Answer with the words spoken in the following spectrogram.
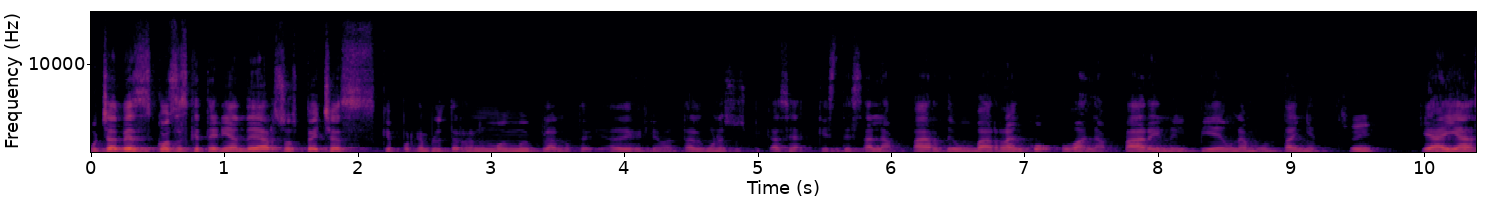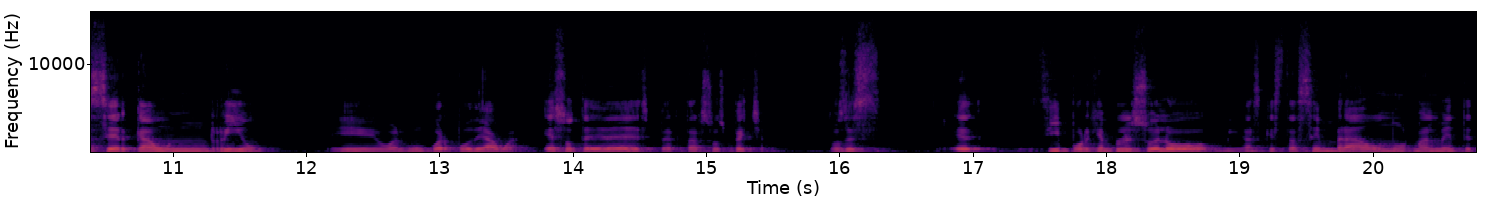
muchas veces cosas que tenían de dar sospechas, que por ejemplo el terreno es muy, muy plano, te de levantar alguna suspicacia, que estés a la par de un barranco o a la par en el pie de una montaña, que haya cerca un río eh, o algún cuerpo de agua, eso te debe despertar sospecha. Entonces, eh, si por ejemplo el suelo miras que está sembrado, normalmente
